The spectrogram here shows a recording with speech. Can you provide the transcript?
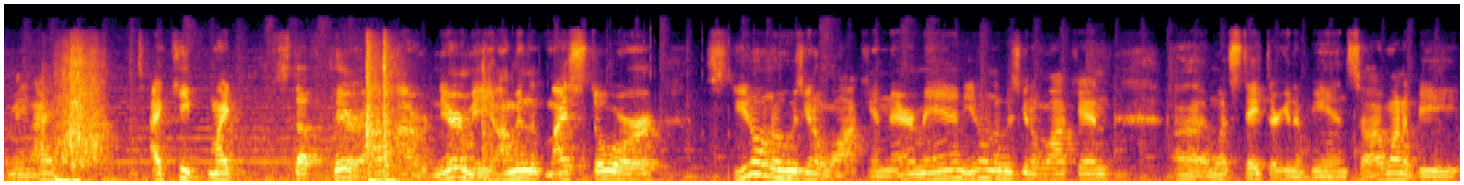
I mean, I I keep my stuff clear out, out near me. I'm in my store. You don't know who's going to walk in there, man. You don't know who's going to walk in uh, and what state they're going to be in. So I want to be,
